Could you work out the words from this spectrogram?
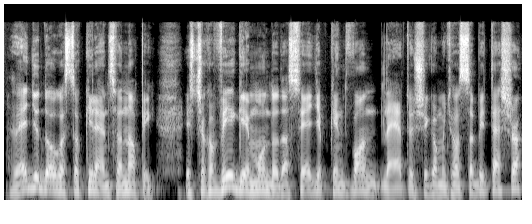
Együtt dolgoztok 90 napig, és csak a végén mondod azt, hogy egyébként van lehetőség amúgy hosszabbításra,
